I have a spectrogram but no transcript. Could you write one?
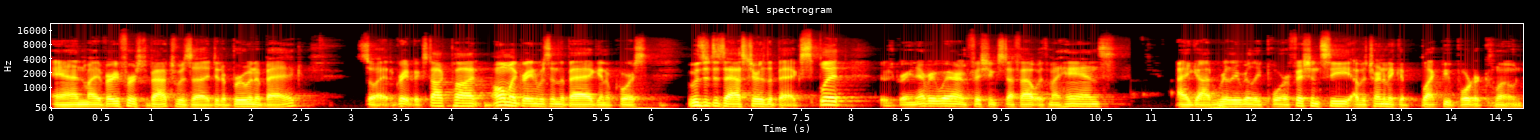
And my very first batch was uh, I did a brew in a bag. So I had a great big stock pot. All my grain was in the bag, and of course, it was a disaster. The bag split. There's grain everywhere. I'm fishing stuff out with my hands. I got really, really poor efficiency. I was trying to make a Black Butte Porter clone,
